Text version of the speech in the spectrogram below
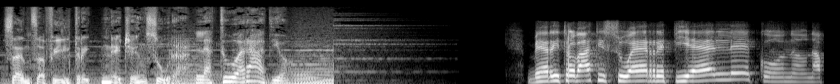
senza filtri né censura. La tua radio. Ben ritrovati su RPL con una,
